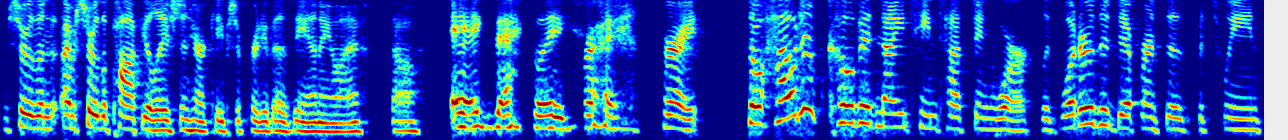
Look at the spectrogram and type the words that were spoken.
I'm sure the I'm sure the population here keeps you pretty busy anyway. So exactly. Right. Right. So how does COVID-19 testing work? Like what are the differences between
